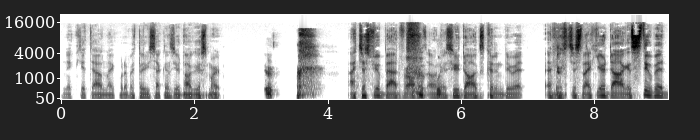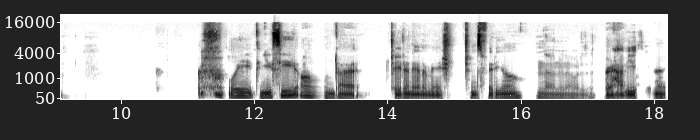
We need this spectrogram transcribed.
and it get down like whatever thirty seconds, your dog is smart. I just feel bad for all those owners who dogs couldn't do it, and it's just like your dog is stupid. Wait, do you see um that Jaiden Animations video? No, no, no. What is it? Or have you seen it?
